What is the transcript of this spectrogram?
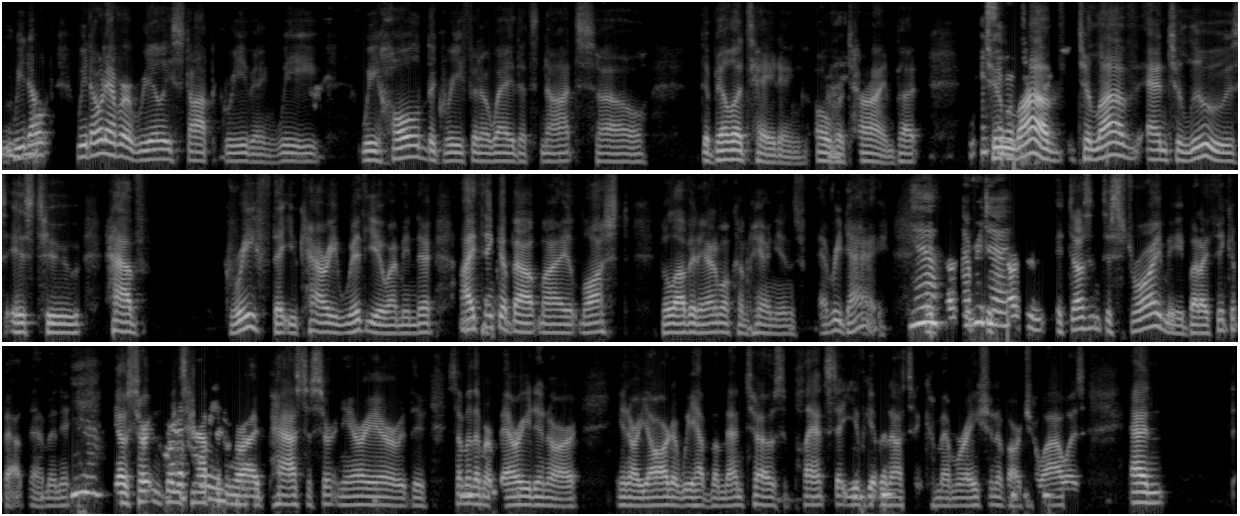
We mm-hmm. don't we don't ever really stop grieving. We we hold the grief in a way that's not so debilitating over right. time. But Isn't to love, to love and to lose is to have grief that you carry with you. I mean, there I think about my lost beloved animal companions every day. Yeah, every day. It doesn't, it doesn't, destroy me, but I think about them, and it, yeah. you know, certain Part things happen where I pass a certain area, or the, some mm-hmm. of them are buried in our in our yard, or we have mementos, plants that you've given mm-hmm. us in commemoration of our mm-hmm. chihuahuas, and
